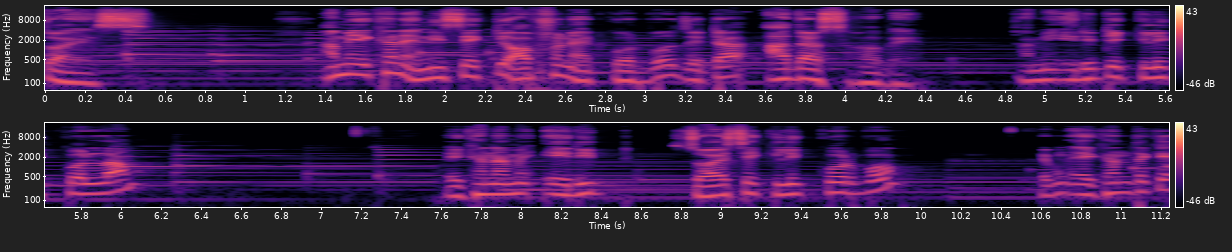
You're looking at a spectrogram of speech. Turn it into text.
চয়েস আমি এখানে নিচে একটি অপশন অ্যাড করব, যেটা আদার্স হবে। আমি এডিটে ক্লিক করলাম। এখানে আমি এডিট চয়েসে ক্লিক করব। এবং এখান থেকে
